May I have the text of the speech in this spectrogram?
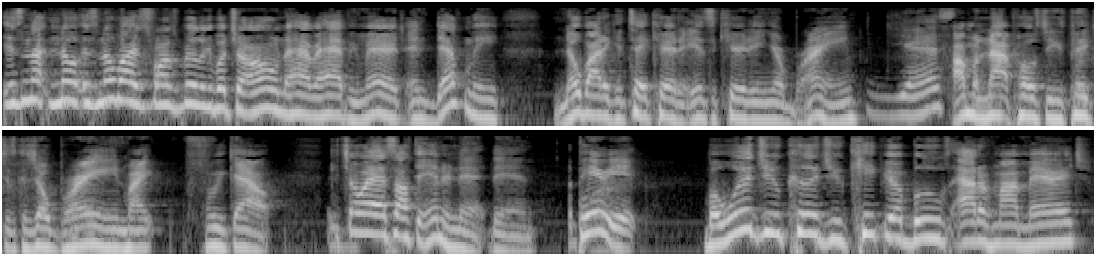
it's not, no, it's nobody's responsibility but your own to have a happy marriage and definitely nobody can take care of the insecurity in your brain. Yes. I'm gonna not post these pictures because your brain might freak out. Get your ass off the internet then. Period. But would you, could you keep your boobs out of my marriage?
